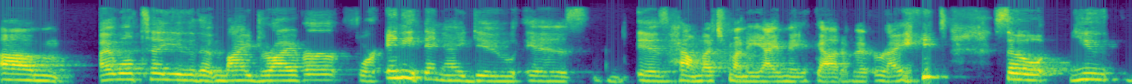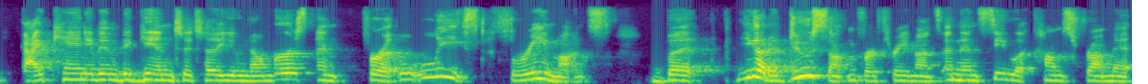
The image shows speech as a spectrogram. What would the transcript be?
Um, I will tell you that my driver for anything I do is is how much money I make out of it, right? So you I can't even begin to tell you numbers and for at least 3 months, but you got to do something for 3 months and then see what comes from it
